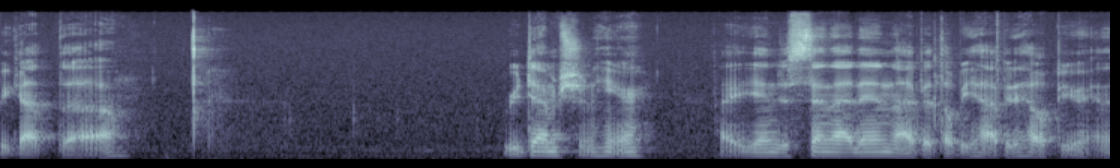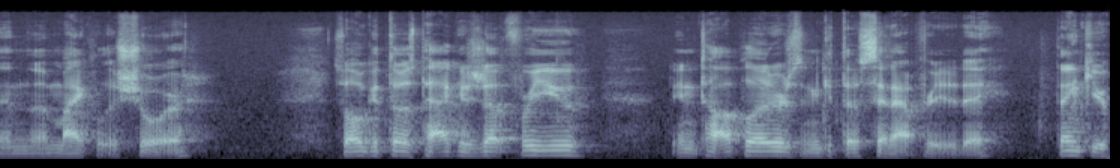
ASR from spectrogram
We got the redemption here. Again, just send that in. I bet they'll be happy to help you. And then the Mikel Leshoure. So I'll get those packaged up for you in top loaders and get those sent out for you today. Thank you.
